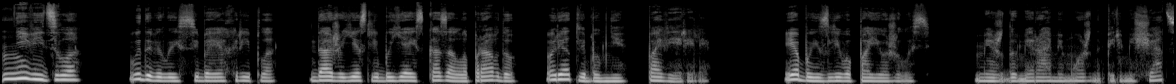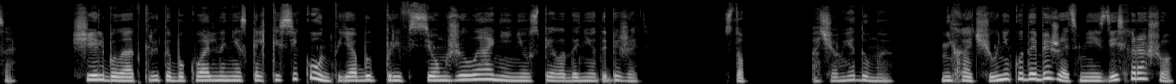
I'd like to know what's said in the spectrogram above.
«Не видела», — выдавила из себя я хрипло. Даже если бы я и сказала правду, вряд ли бы мне поверили. Я боязливо поежилась. Между мирами можно перемещаться. Щель была открыта буквально несколько секунд, я бы при всем желании не успела до нее добежать. Стоп, о чем я думаю? Не хочу никуда бежать, мне здесь хорошо.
